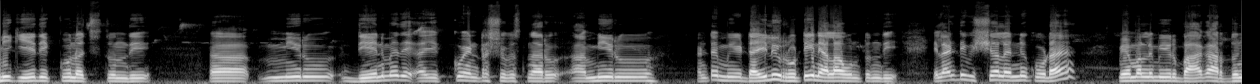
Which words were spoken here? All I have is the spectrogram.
మీకు ఏది ఎక్కువ నచ్చుతుంది? మీరు దేని మీద ఎక్కువ ఇంట్రెస్ట్ చూపిస్తున్నారు? మీరు అంటే మీ డైలీ రొటీన్ ఎలా ఉంటుంది? ఇలాంటి విషయాలన్నీ కూడా మిమ్మల్ని మీరు బాగా అర్థం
